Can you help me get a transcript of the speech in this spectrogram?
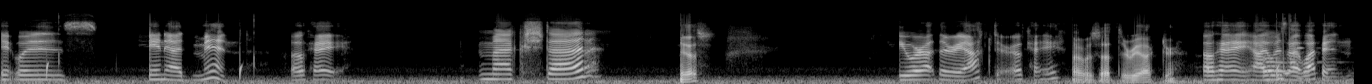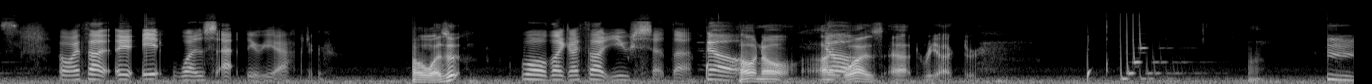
It was in admin. Okay. Max Dad. yes, You were at the reactor. Okay. I was at the reactor. Okay. I was Oh. at weapons. Oh, I thought it, it was at the reactor. Oh, was it? Well, like I thought you said that. No. Oh no, I was at reactor. Hmm.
